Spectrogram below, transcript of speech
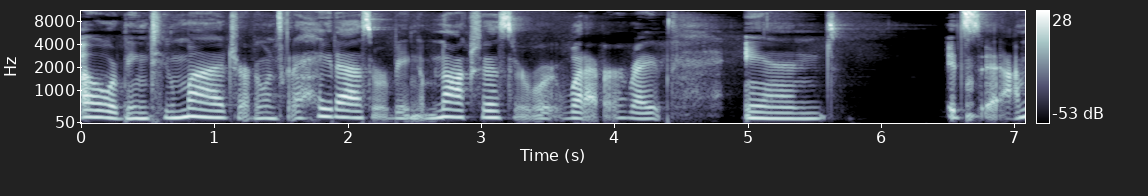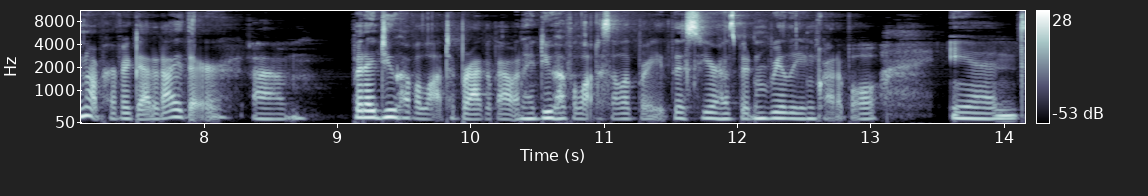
oh, we're being too much or everyone's going to hate us or we're being obnoxious or whatever, right? And it's, I'm not perfect at it either. Um, but I do have a lot to brag about and I do have a lot to celebrate. This year has been really incredible. And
